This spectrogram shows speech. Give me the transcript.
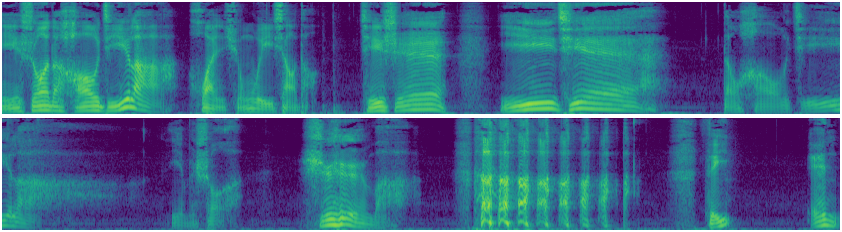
你说的好极了，浣熊微笑道：“其实，一切都好极了，你们说是吗？”哈哈哈哈哈哈！The end。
